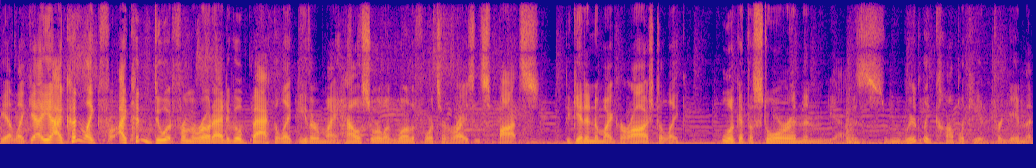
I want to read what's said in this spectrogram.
yeah, like yeah, yeah, I couldn't like fr- I couldn't do it from the road. I had to go back to like either my house or like one of the Forza Horizon spots to get into my garage to like look at the store. And then yeah, it was weirdly complicated for a game that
